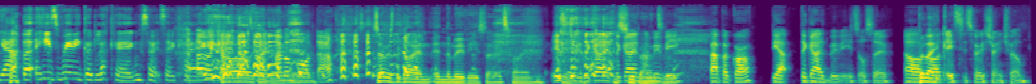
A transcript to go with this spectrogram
yeah, but he's really good looking, so it's okay. Oh, okay, Oh, that's okay, fine. I'm on board now. so is the guy in, in the movie so it's fine It's Yeah. true. The guy, the guy in the handsome. movie, Baba Girl. Yeah, the guy in the movie is also. Oh But, god, like- it's it's a very strange film.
